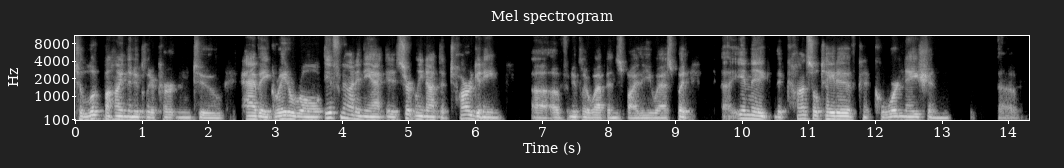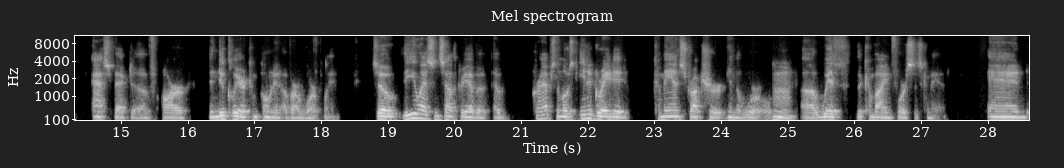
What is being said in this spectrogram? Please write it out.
to look behind the nuclear curtain to have a greater role, if not in the act, it's certainly not the targeting uh, of nuclear weapons by the U.S., but uh, in the the consultative co- coordination uh, aspect of our the nuclear component of our war plan. So the U.S. and South Korea have a, a perhaps the most integrated command structure in the world Mm. uh, with the Combined Forces Command. And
